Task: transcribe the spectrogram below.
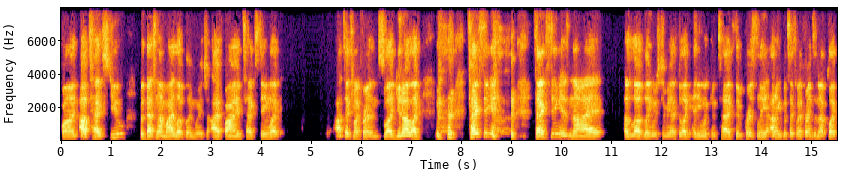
find I'll text you, but that's not my love language. I find texting like I'll text my friends. Like, you know, like texting texting is not a love language to me. I feel like anyone can text. And personally, I don't even text my friends enough. Like,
